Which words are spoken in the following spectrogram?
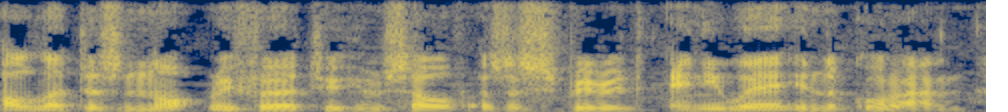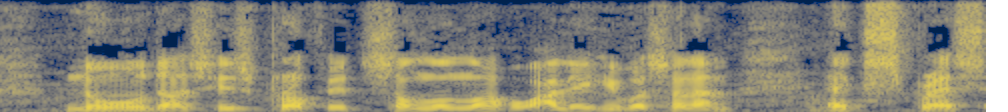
Allah does not refer to himself as a spirit anywhere in the Quran, nor does his Prophet wasallam express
